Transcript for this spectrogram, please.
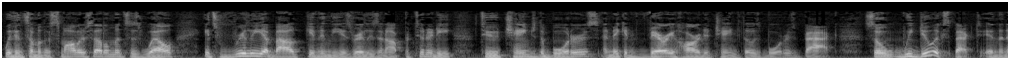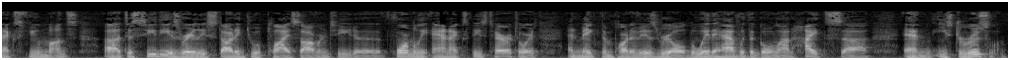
within some of the smaller settlements as well. It's really about giving the Israelis an opportunity to change the borders and make it very hard to change those borders back. So we do expect in the next few months uh, to see the Israelis starting to apply sovereignty to formally annex these territories and make them part of Israel the way they have with the Golan Heights uh, and East Jerusalem.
